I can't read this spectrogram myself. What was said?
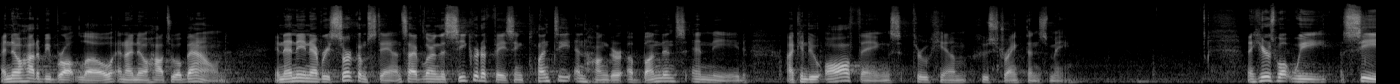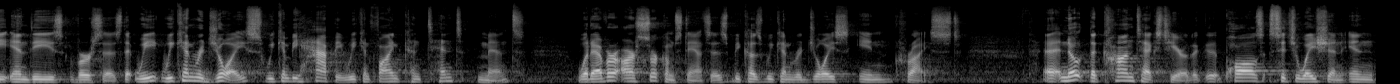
I know how to be brought low, and I know how to abound. In any and every circumstance, I have learned the secret of facing plenty and hunger, abundance and need. I can do all things through him who strengthens me. Now, here's what we see in these verses that we, we can rejoice, we can be happy, we can find contentment, whatever our circumstances, because we can rejoice in Christ. Uh, note the context here, the, Paul's situation in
